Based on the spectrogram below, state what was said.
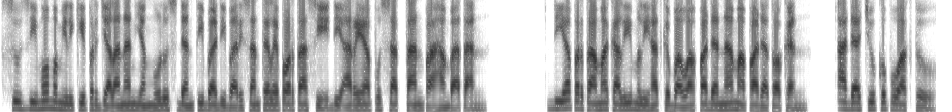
Suzimo memiliki perjalanan yang mulus dan tiba di barisan teleportasi di area pusat tanpa hambatan. Dia pertama kali melihat ke bawah pada nama pada token. Ada cukup waktu.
